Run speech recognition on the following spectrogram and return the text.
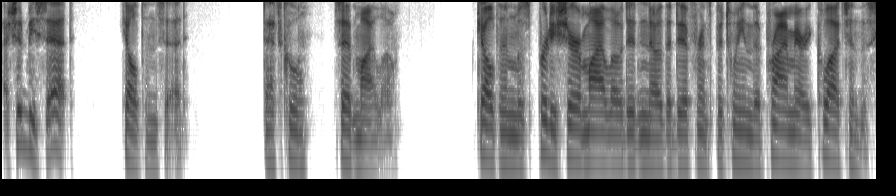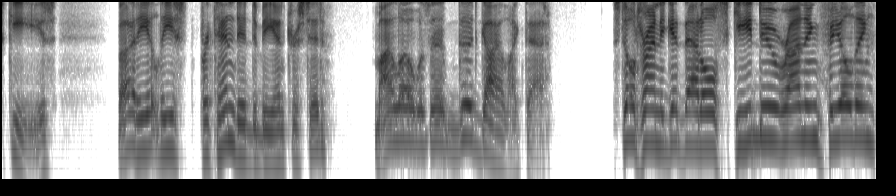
I should be set, Kelton said. That's cool, said Milo. Kelton was pretty sure Milo didn't know the difference between the primary clutch and the skis, but he at least pretended to be interested. Milo was a good guy like that. Still trying to get that old ski-doo running, Fielding?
